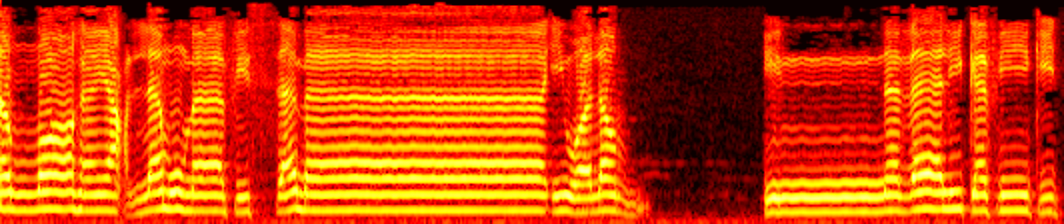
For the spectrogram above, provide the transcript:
الله يعلم ما في السماء والأرض؟ إن ذلك في كتاب.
